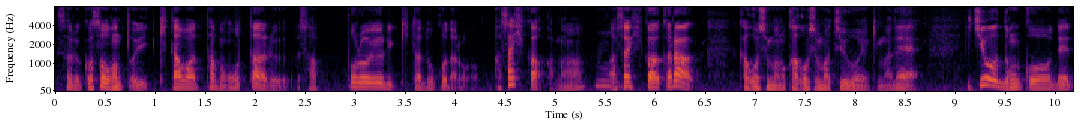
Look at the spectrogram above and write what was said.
それこそ本当北は多分小樽札幌より北どこだろう？旭川かな、うん。旭川から鹿児島の鹿児島中央駅まで一応鈍行で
